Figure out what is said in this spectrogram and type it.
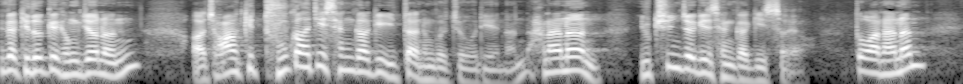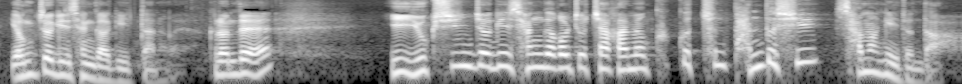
그러니까 기독교 경전은 아, 정확히 두 가지 생각이 있다는 거죠. 우리에는 하나는 육신적인 생각이 있어요. 또 하나는 영적인 생각이 있다는 거예요. 그런데 이 육신적인 생각을 쫓아가면 그 끝은 반드시 사망에 이른다.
